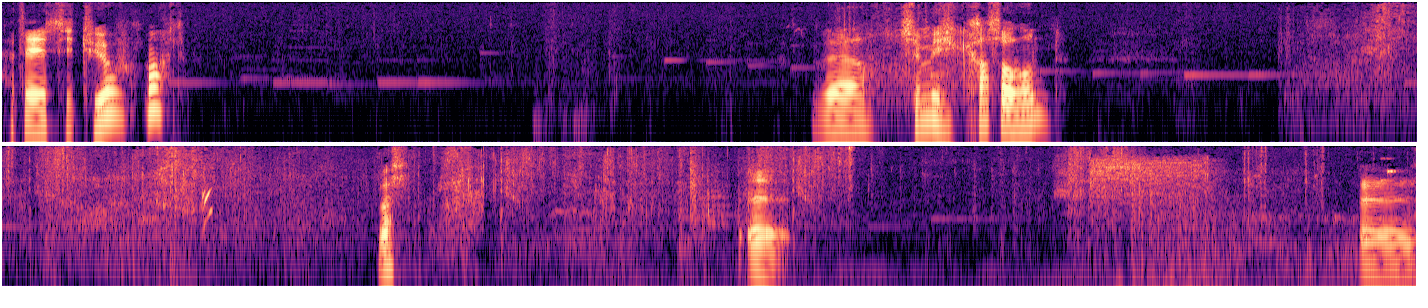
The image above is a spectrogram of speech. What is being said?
Hat er jetzt die Tür aufgemacht? Wäre ziemlich krasser Hund. Was? Äh. Äh.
